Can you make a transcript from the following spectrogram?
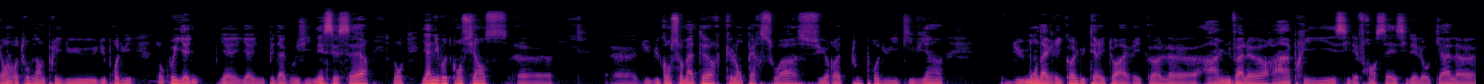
et on le retrouve dans le prix du, du produit. Donc oui, il y, a une, il, y a, une pédagogie nécessaire. Donc il y a un niveau de conscience euh, euh, du, consommateur que l'on perçoit sur tout produit qui vient du monde agricole, du territoire agricole, euh, a une valeur, a un prix, s'il est français, s'il est local, euh,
